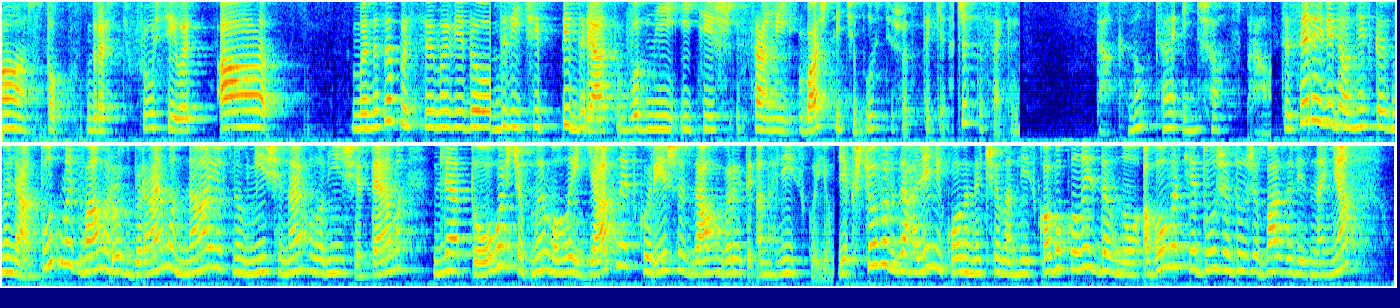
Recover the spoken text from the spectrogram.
А, стоп, здрасте, усілась. А ми не записуємо відео двічі підряд в одній і ті ж самій рубашці чи блузці, що це таке. Just a second. Так, ну це інша справа. Це серія відео англійська з нуля. Тут ми з вами розбираємо найосновніші, найголовніші теми для того, щоб ми могли якнайскоріше заговорити англійською. Якщо ви взагалі ніколи не вчили англійську або колись давно, або у вас є дуже дуже базові знання.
